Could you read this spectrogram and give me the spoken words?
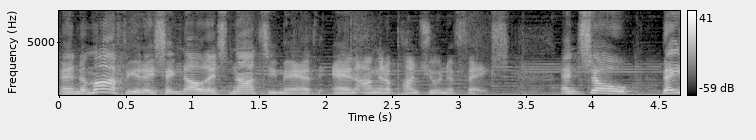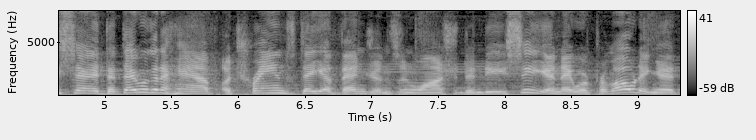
And the mafia, they say, no, that's Nazi math, and I'm going to punch you in the face. And so they said that they were going to have a Trans Day of Vengeance in Washington, D.C., and they were promoting it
